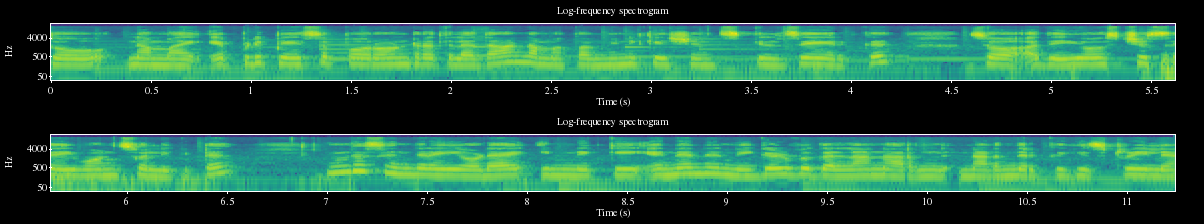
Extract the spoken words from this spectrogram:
ஸோ நம்ம எப்படி பேச போகிறோன்றதுல தான் நம்ம கம்யூனிகேஷன் ஸ்கில்ஸே இருக்குது ஸோ அதை யோசித்து செய்வோன்னு சொல்லிக்கிட்டு இந்த சிந்தனையோட இன்றைக்கி என்னென்ன நிகழ்வுகள்லாம் நடந்து நடந்திருக்கு ஹிஸ்ட்ரியில்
